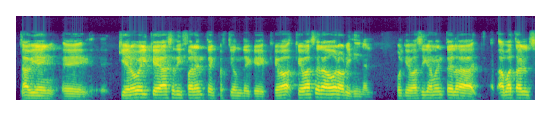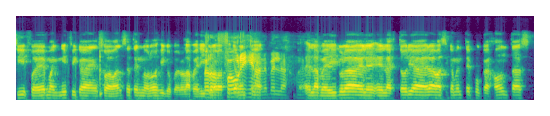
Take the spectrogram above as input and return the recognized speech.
está bien, eh, quiero ver qué hace diferente en cuestión de que, qué va, qué va a hacer ahora original. Porque básicamente la Avatar sí fue magnífica en su avance tecnológico, pero la película Pero fue original, es verdad. en la película, en la historia era básicamente Pocahontas,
